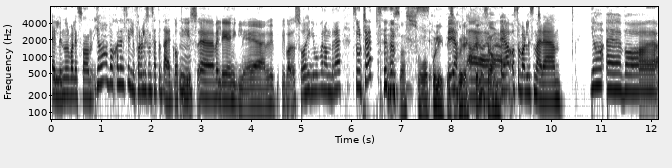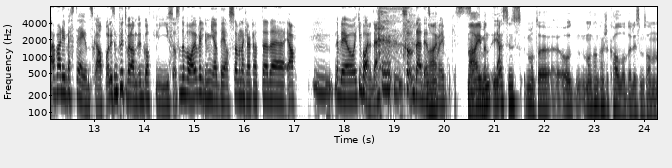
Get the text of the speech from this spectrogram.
Elinor var litt sånn Ja, hva kan jeg stille for å liksom sette deg et godt lys? Eh, veldig hyggelig. Eh, Vi, vi var jo så hyggelige mot hverandre. Stort sett. Så, så politisk korrekte, Ja, liksom. ja, og så var det litt sånn derre ja, eh, hva, hva er din beste egenskap? Og liksom putte hverandre i et godt lys. Altså, det var jo veldig mye av det også, men det er klart at eh, det, ja, det ble jo ikke bare det. Så det er det som kommer i fokus. Så, Nei, men ja. jeg syns på måte, Og man kan kanskje kalle det liksom sånn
